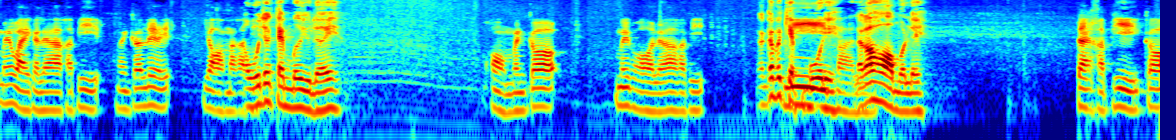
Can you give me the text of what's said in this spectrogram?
ไม่ไหวกันแล้วครับ พี่มันก็เลยยอมมาครับอาวุธยังเต็มมืออยู่เลยของมันก็ไม่พอแล้วครับพี่ งั้นก็ไปเก็บมีบูดิบาทแล้วก็ห่อหมดเลย แต่ครับพี่ก็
